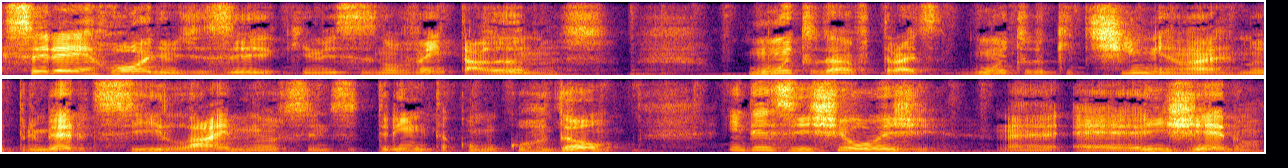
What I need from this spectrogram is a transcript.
seria errôneo dizer que nesses 90 anos, muito, da, muito do que tinha né, no primeiro si, lá em 1930, como cordão, ainda existe hoje. Né? É ingênuo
